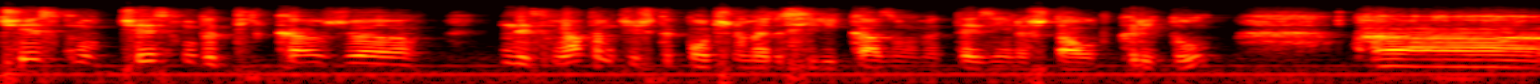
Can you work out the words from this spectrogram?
Честно, честно да ти кажа, не смятам, че ще почнем да си ги казваме тези неща открито. А,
